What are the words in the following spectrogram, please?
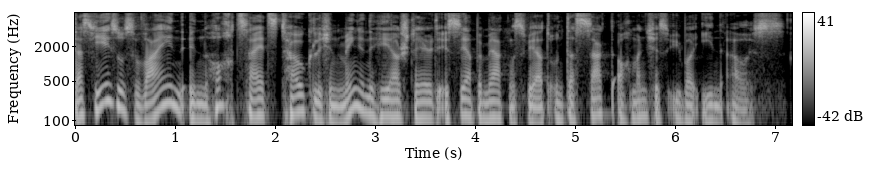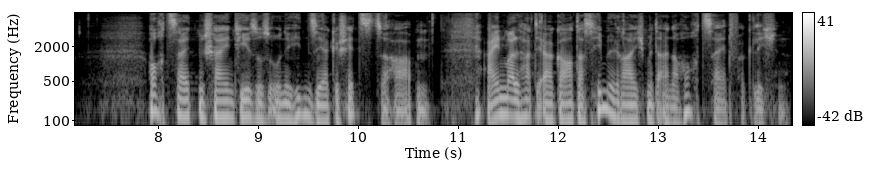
Dass Jesus Wein in hochzeitstauglichen Mengen herstellt, ist sehr bemerkenswert und das sagt auch manches über ihn aus. Hochzeiten scheint Jesus ohnehin sehr geschätzt zu haben. Einmal hat er gar das Himmelreich mit einer Hochzeit verglichen.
